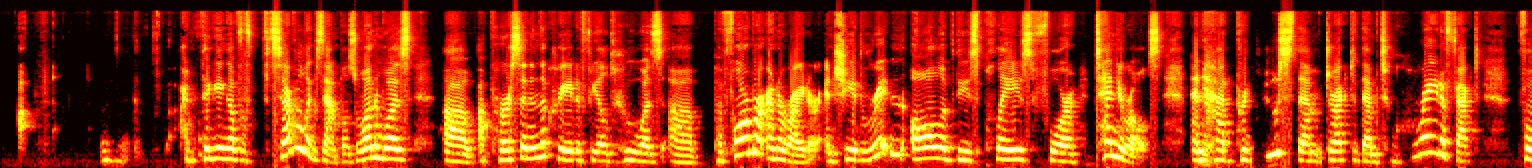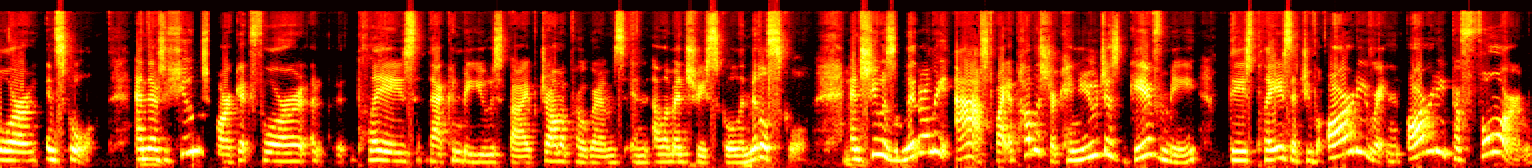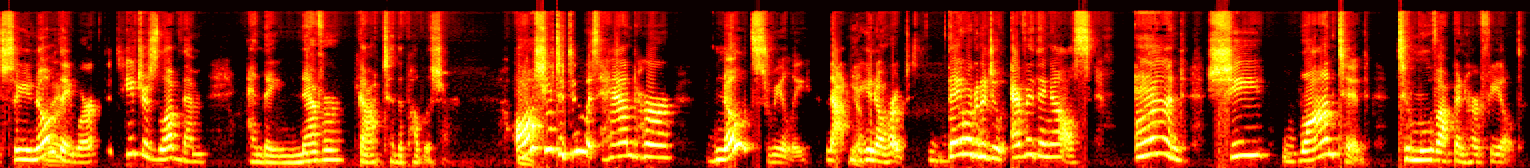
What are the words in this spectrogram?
I'm thinking of several examples. One was uh, a person in the creative field who was a performer and a writer, and she had written all of these plays for 10 year olds and had produced them, directed them to great effect for in school. And there's a huge market for uh, plays that can be used by drama programs in elementary school and middle school. And she was literally asked by a publisher, Can you just give me these plays that you've already written, already performed, so you know right. they work? The teachers love them. And they never got to the publisher. All she had to do was hand her notes, really. Not, yeah. you know, her, they were going to do everything else. And she wanted to move up in her field.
